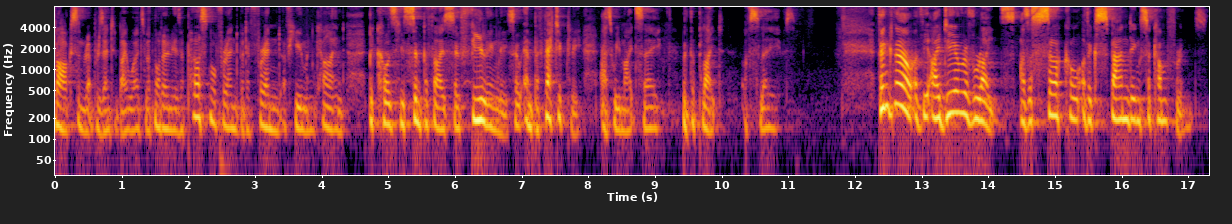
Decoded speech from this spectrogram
Clarkson represented by Wordsworth not only as a personal friend, but a friend of humankind, because he sympathized so feelingly, so empathetically, as we might say, with the plight of slaves. Think now of the idea of rights as a circle of expanding circumference.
